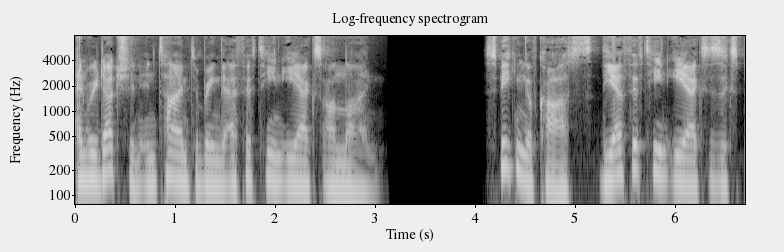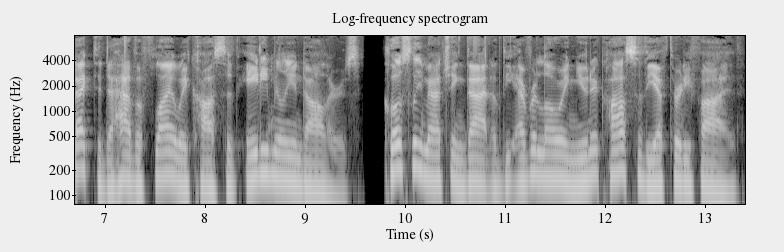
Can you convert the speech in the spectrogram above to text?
and reduction in time to bring the F 15EX online. Speaking of costs, the F 15EX is expected to have a flyaway cost of $80 million, closely matching that of the ever lowering unit costs of the F 35.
